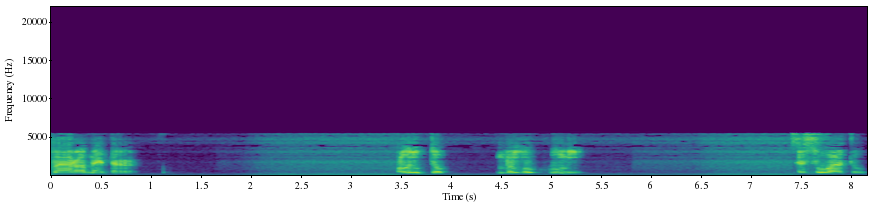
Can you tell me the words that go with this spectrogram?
barometer untuk menghukumi sesuatu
